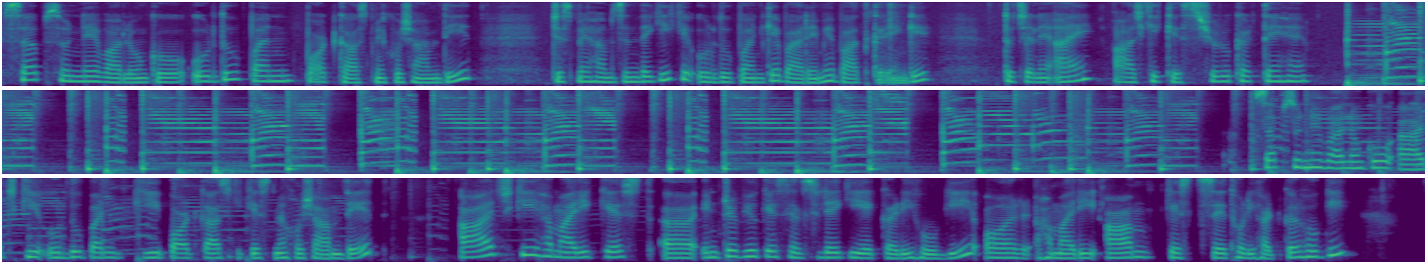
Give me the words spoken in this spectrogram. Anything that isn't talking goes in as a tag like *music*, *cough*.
سب سننے والوں کو اردو پن پوڈ کاسٹ میں خوش آمدید، جس میں ہم زندگی کے اردو پن کے بارے میں بات کریں گے۔ تو چلیں آئیں، آج کی قسط شروع کرتے ہیں۔ سب سننے والوں کو آج کی اردو پن کی پوڈ کاسٹ کی قسط میں خوش آمدید۔ آج کی ہماری قسط انٹرویو کے سلسلے کی ایک کڑی ہوگی اور ہماری عام قسط سے تھوڑی ہٹ کر ہوگی۔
